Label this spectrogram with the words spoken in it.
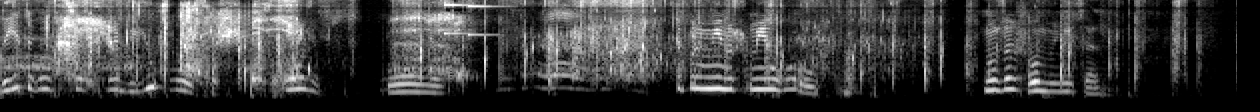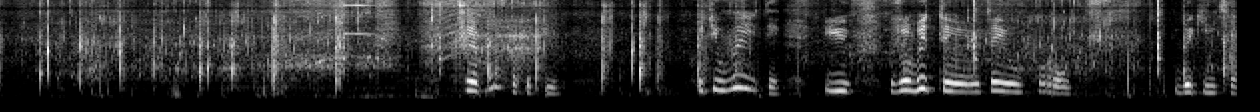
Да я тебе сейчас прибью просто. Понял? Понял. Тепер мінус мій угору. Ну за що мені це? Що я просто хотів? Хотів вийти і зробити цей огород до кінця.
